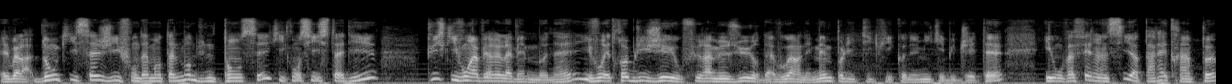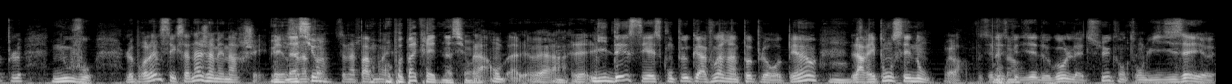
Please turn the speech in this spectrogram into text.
Et voilà. Donc, il s'agit fondamentalement d'une pensée qui consiste à dire puisqu'ils vont avoir la même monnaie, ils vont être obligés au fur et à mesure d'avoir les mêmes politiques économiques et budgétaires, et on va faire ainsi apparaître un peuple nouveau. Le problème, c'est que ça n'a jamais marché. Une D'ailleurs, ça n'a nation. pas- Ça pas. On peut pas créer de nation. Voilà, on- euh, voilà. L'idée, c'est est-ce qu'on peut avoir un peuple européen? La réponse est non. Voilà. Vous savez ce que disait De Gaulle là-dessus quand on lui disait euh,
